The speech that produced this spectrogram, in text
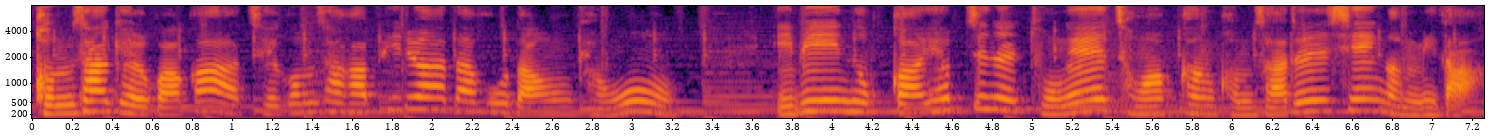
검사 결과가 재검사가 필요하다고 나온 경우 이비인후과 협진을 통해 정확한 검사를 시행합니다.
